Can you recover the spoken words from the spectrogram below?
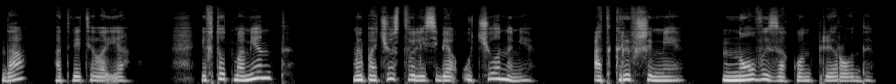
«Да», — ответила я. И в тот момент мы почувствовали себя учеными, открывшими новый закон природы.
